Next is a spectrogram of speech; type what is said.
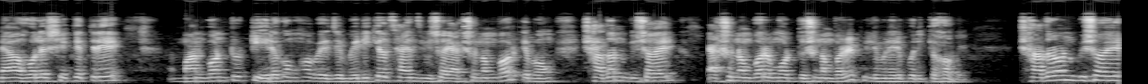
নেওয়া হলে সেক্ষেত্রে মানবন্টনটি এরকম হবে যে মেডিকেল সায়েন্স বিষয়ে একশো নম্বর এবং সাধারণ বিষয়ে একশো নম্বরের মোট দুশো নম্বরের প্রিলিমিনারি পরীক্ষা হবে। সাধারণ বিষয়ে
